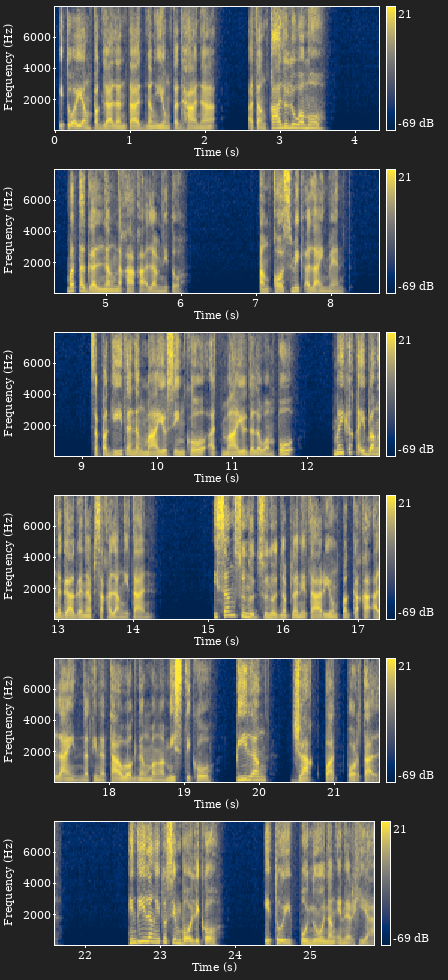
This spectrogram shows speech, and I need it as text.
ito ay ang paglalantad ng iyong tadhana at ang kaluluwa mo. Matagal nang nakakaalam nito. Ang cosmic alignment. Sa pagitan ng Mayo 5 at Mayo 20, may kakaibang nagaganap sa kalangitan. Isang sunod-sunod na planetaryong pagkaka-align na tinatawag ng mga mistiko bilang jackpot portal. Hindi lang ito simboliko, ito'y puno ng enerhiya.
